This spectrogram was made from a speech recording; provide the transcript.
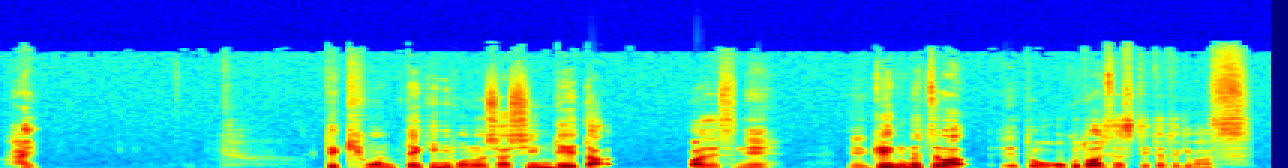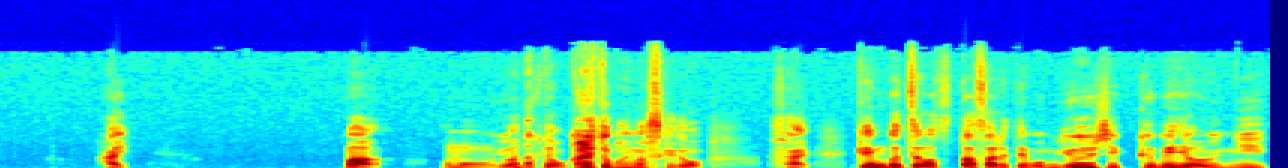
はい。で基本的にこの写真データはですね、えー、現物は、えーとお断りさせていただきます。はい。まあもう言わなくても分かると思いますけどはい、現物渡されてもミュージックビデオに、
